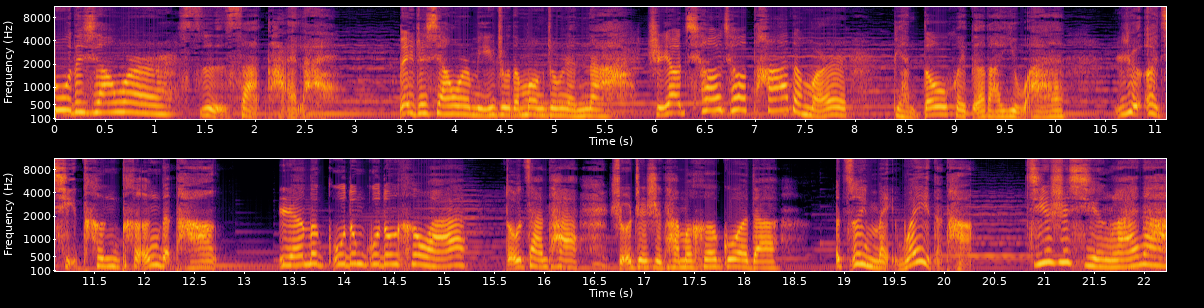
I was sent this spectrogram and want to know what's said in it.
物的香味儿四散开来。被这香味迷住的梦中人呐，只要敲敲他的门儿，便都会得到一碗热气腾腾的汤。人们咕咚咕咚喝完，都赞叹说这是他们喝过的最美味的汤。即使醒来呢，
